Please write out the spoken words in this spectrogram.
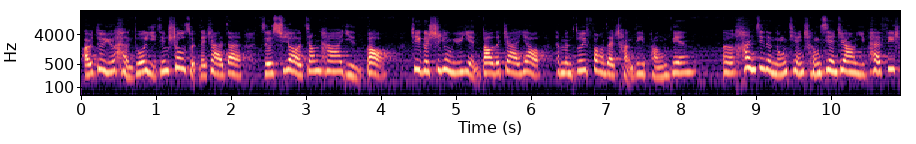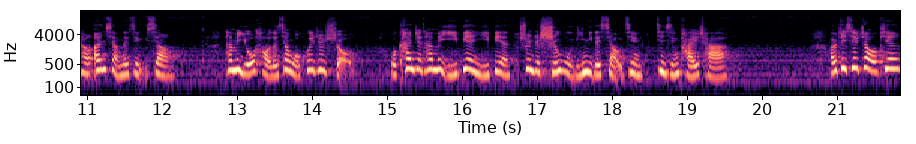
而对于很多已经受损的炸弹，则需要将它引爆。这个是用于引爆的炸药，它们堆放在场地旁边。呃，旱季的农田呈现这样一派非常安详的景象，他们友好地向我挥着手。我看着他们一遍一遍顺着十五厘米的小径进行排查。而这些照片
